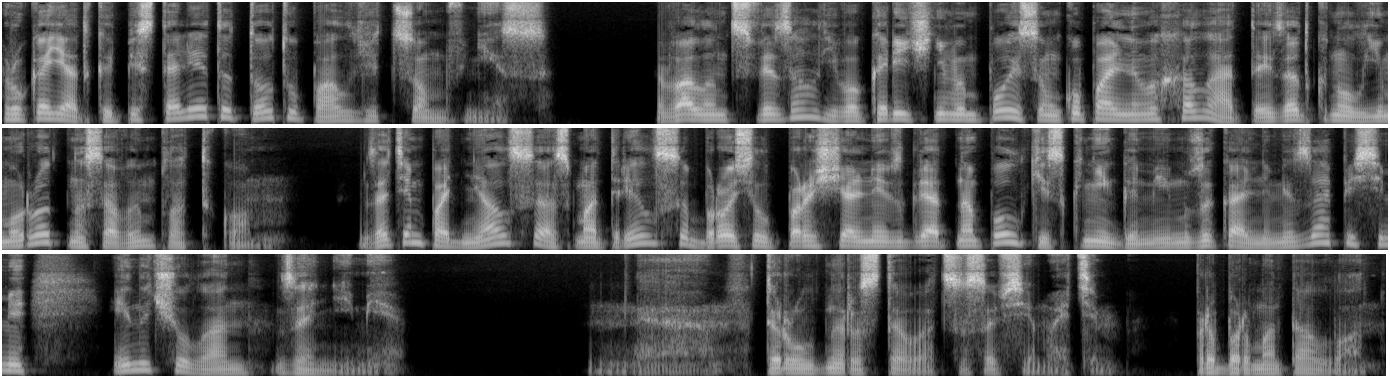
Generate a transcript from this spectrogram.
рукояткой пистолета тот упал лицом вниз. Валент связал его коричневым поясом купального халата и заткнул ему рот носовым платком. Затем поднялся, осмотрелся, бросил прощальный взгляд на полки с книгами и музыкальными записями и на чулан за ними. Да, трудно расставаться со всем этим пробормотал он.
